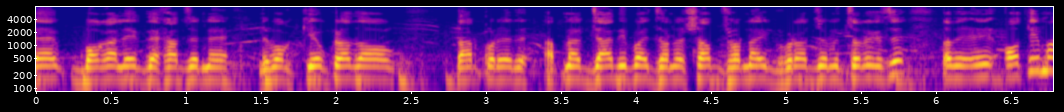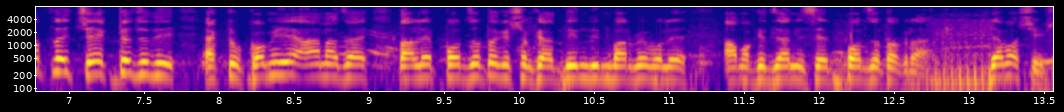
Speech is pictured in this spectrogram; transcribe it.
লেক, বগা লেক দেখার জন্য এবং কেওক্রাদং তারপরে আপনার জাদিপাই ঝর্ণা, সব ঝর্ণায় ঘোরার জন্য চলে গেছে। তবে এই অতিমাত্রায় চেকটা যদি একটু কমিয়ে আনা যায়, তাহলে পর্যটকের সংখ্যা দিন দিন বাড়বে বলে আমাকে জানিয়েছেন পর্যটকরা। দেবাশিস।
